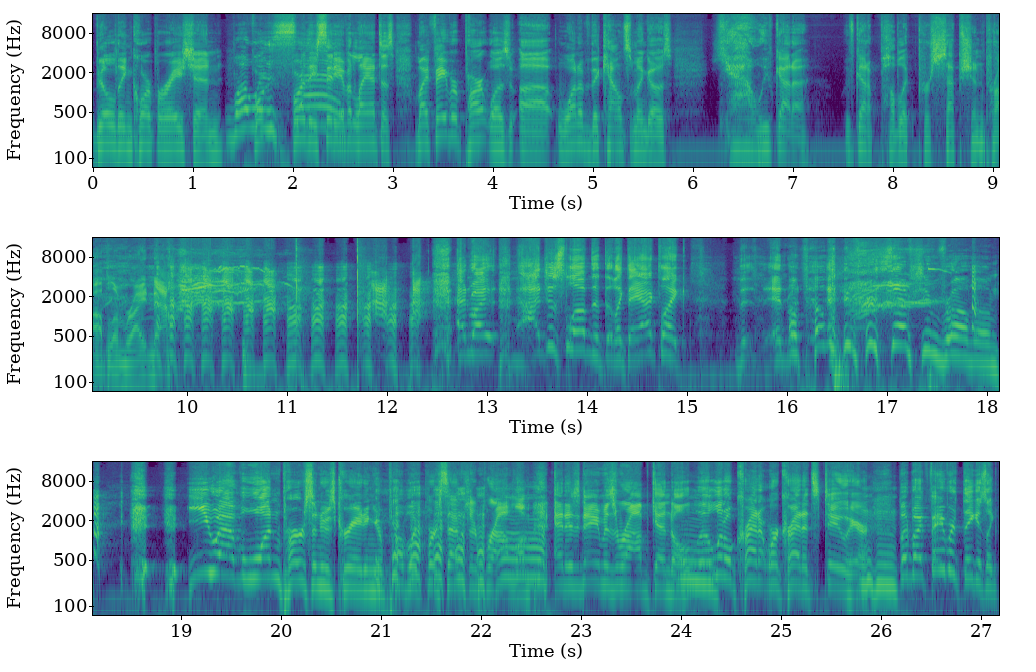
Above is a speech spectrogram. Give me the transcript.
building corporation for, for the city of atlantis. My favorite part was uh, one of the councilmen goes yeah we've got a we've got a public perception problem right now and my i just love that like they act like and a public perception problem. you have one person who's creating your public perception problem, and his name is Rob Kendall. Mm-hmm. A little credit where credit's due here. Mm-hmm. But my favorite thing is like,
